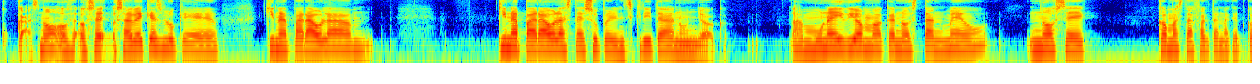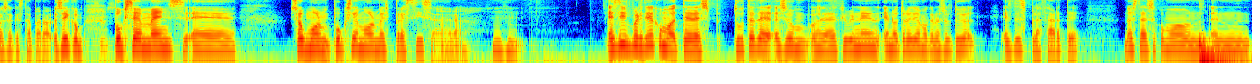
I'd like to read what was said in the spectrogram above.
cucas, no? O, o, o saber què és el que quina paraula quina paraula està superinscrita en un lloc amb un idioma que no és tan meu no sé com està afectant aquest cosa, aquesta paraula. O sigui, com sí, sí. puc ser menys... Eh, soc molt, puc ser molt més precisa ara. Mm -hmm. Es divertido como te des, tú te... De, es un, o sea, escribir en, en, otro idioma que no es el tuyo es desplazarte ¿no? Estás como en,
